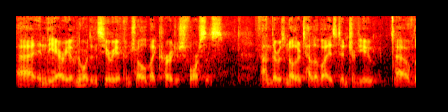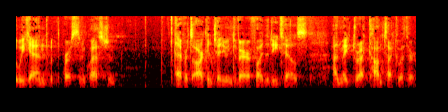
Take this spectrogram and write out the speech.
uh, in the area of northern Syria controlled by Kurdish forces. And there was another televised interview over the weekend with the person in question. Efforts are continuing to verify the details and make direct contact with her.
